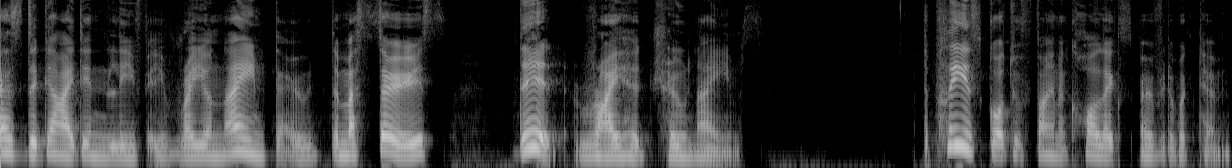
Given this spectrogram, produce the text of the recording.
As the guy didn't leave a real name, though, the masseuse did write her true names. The police got to find the colleagues over the victim,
